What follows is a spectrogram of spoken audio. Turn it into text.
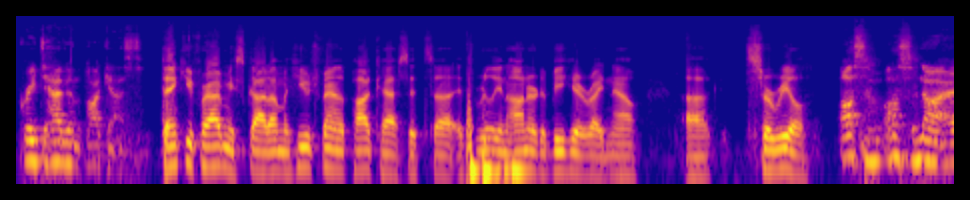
great to have you on the podcast. Thank you for having me, Scott. I'm a huge fan of the podcast. It's uh, it's really an honor to be here right now uh, surreal. Awesome, awesome. No, I,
